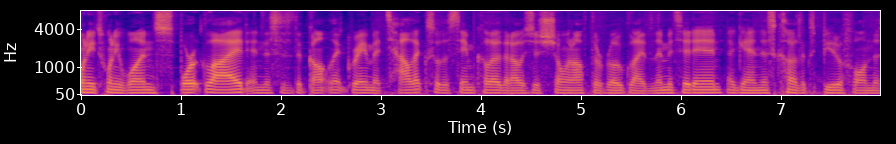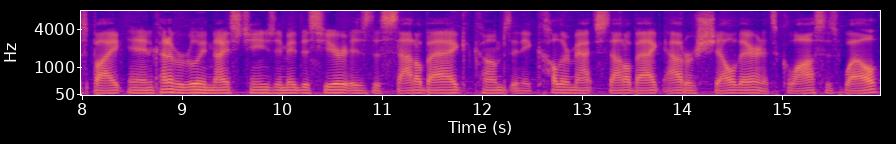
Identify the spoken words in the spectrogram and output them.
2021 Sport Glide, and this is the Gauntlet Gray Metallic, so the same color that I was just showing off the Road Glide Limited in. Again, this color looks beautiful on this bike, and kind of a really nice change they made this year is the saddlebag comes in a color match saddlebag outer shell there, and it's gloss as well.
